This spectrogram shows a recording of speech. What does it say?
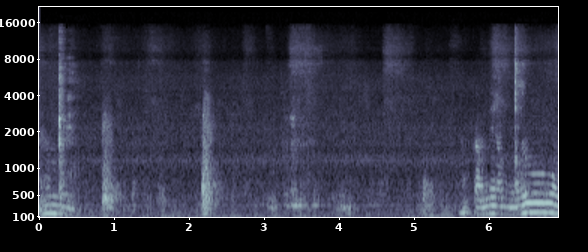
น้ำ แล้วก็เนื้อหมูลูก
